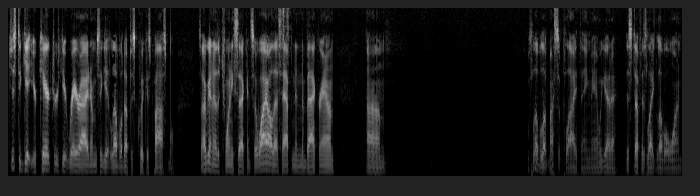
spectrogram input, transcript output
just to get your characters, get rare items, and get leveled up as quick as possible. So I've got another 20 seconds. So why all that's happening in the background, um, let's level up my supply thing, man. We gotta, this stuff is like level one.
